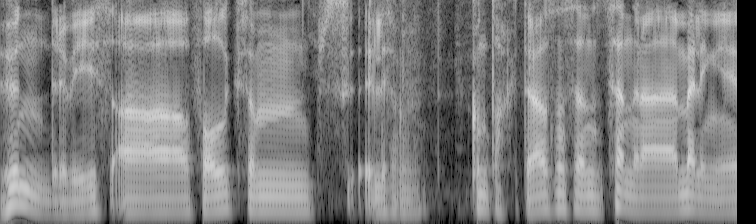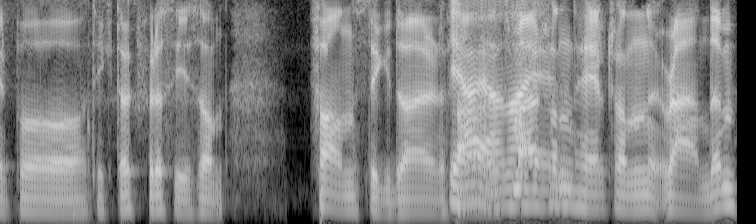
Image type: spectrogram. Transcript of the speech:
hundrevis av folk som liksom kontakter deg og som sender deg meldinger på TikTok for å si sånn Faen stygg du er. Faen, Ja, ja, som er sånn helt sånn random.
